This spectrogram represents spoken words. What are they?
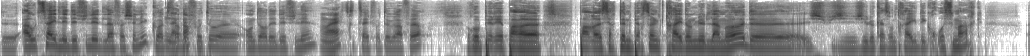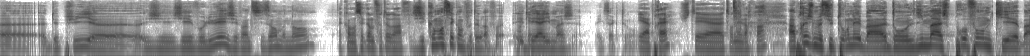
de outside les défilés de la Fashion Week, quoi, de faire des photos euh, en dehors des défilés, Ouais. street side photographeur, repéré par euh, par euh, certaines personnes qui travaillent dans le milieu de la mode. euh, j'ai eu l'occasion de travailler avec des grosses marques. Depuis, j'ai évolué, j'ai 26 ans maintenant. T'as commencé comme photographe. J'ai commencé comme photographe, ouais. Et Ok. DA Image, exactement. Et après, tu t'es euh, tourné vers quoi? Après, je me suis tourné bah, dans l'image profonde qui est bah,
